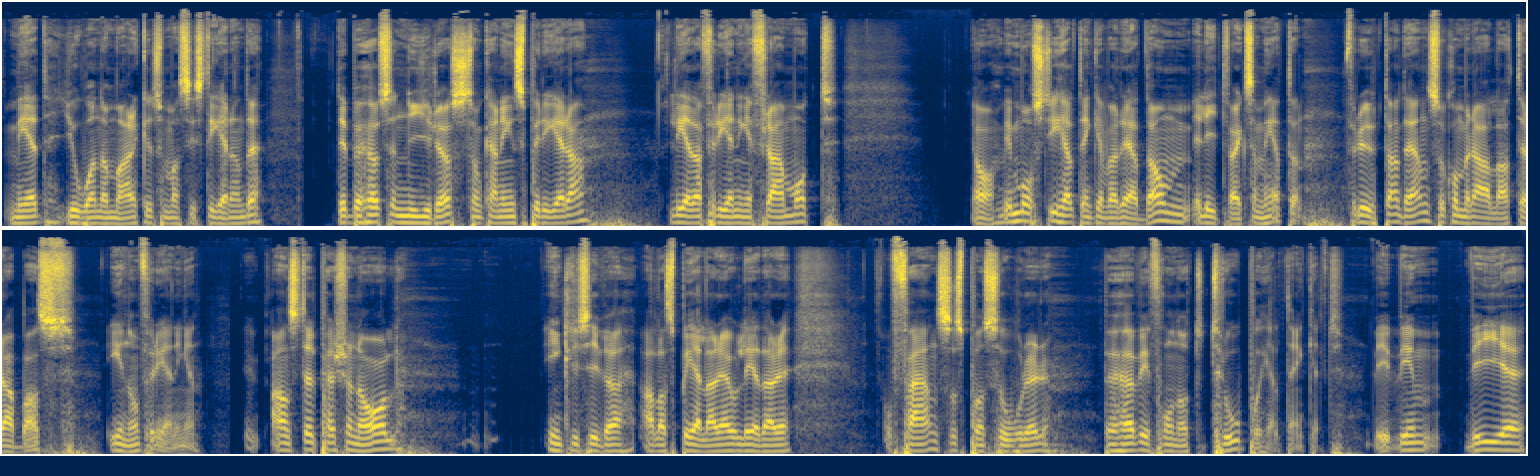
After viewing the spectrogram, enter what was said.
med Johan och Marcus som assisterande. Det behövs en ny röst som kan inspirera, leda föreningen framåt. Ja, vi måste ju helt enkelt vara rädda om elitverksamheten. För utan den så kommer alla att drabbas inom föreningen. Anställd personal, inklusive alla spelare och ledare och fans och sponsorer behöver få något att tro på helt enkelt. Vi, vi, vi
